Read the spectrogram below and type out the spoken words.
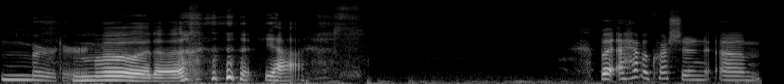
Murder. Murder. yeah. But I have a question. Um,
